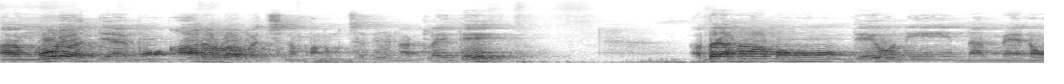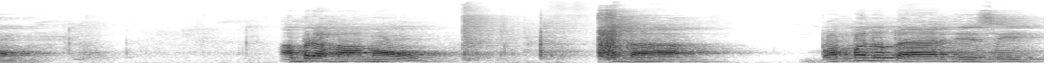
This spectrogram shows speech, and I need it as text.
మనం మూడో అధ్యాయము ఆరవ వచనం మనం చదివినట్లయితే అబ్రహాము దేవుని నమ్మెను. అబ్రహాము ఒక బొమ్మలు తయారు చేసి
